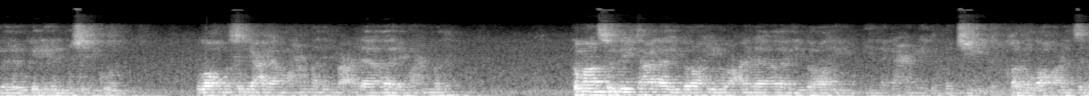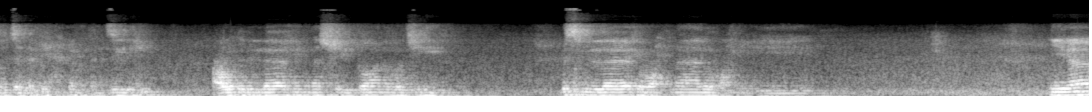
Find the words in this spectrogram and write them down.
ولو كره المشركون. اللهم صل على محمد وعلى آل محمد كما صليت على إبراهيم وعلى آل إبراهيم إنك مجيد قال الله عز وجل في حكم تنزيله أعوذ بالله من الشيطان الرجيم. بسم الله الرحمن الرحيم. يا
